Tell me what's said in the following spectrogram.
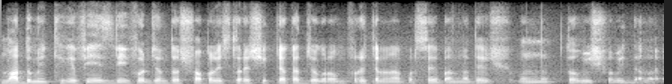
মাধ্যমিক থেকে পিএইচডি পর্যন্ত সকল স্তরের শিক্ষা কার্যক্রম পরিচালনা করছে বাংলাদেশ উন্মুক্ত বিশ্ববিদ্যালয়।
